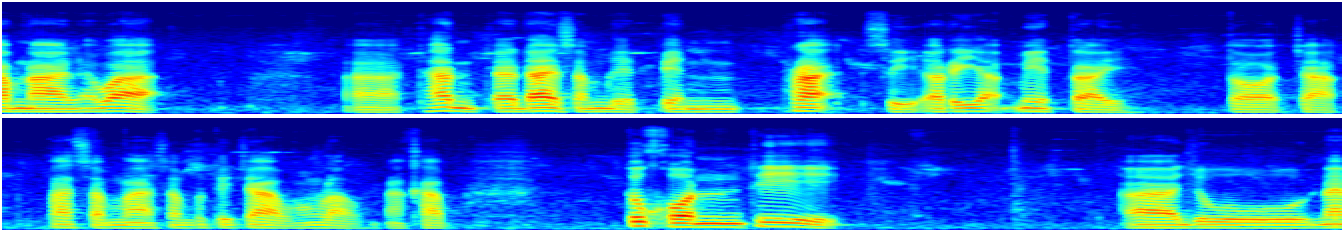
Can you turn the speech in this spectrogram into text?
ทำนายแล้วว่าท่านจะได้สำเร็จเป็นพระศรีอริยเมตไตรต่อจากพระสัมมาสัมพุทธเจ้าของเรานะครับ ทุกคนที่ออยู่ใน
